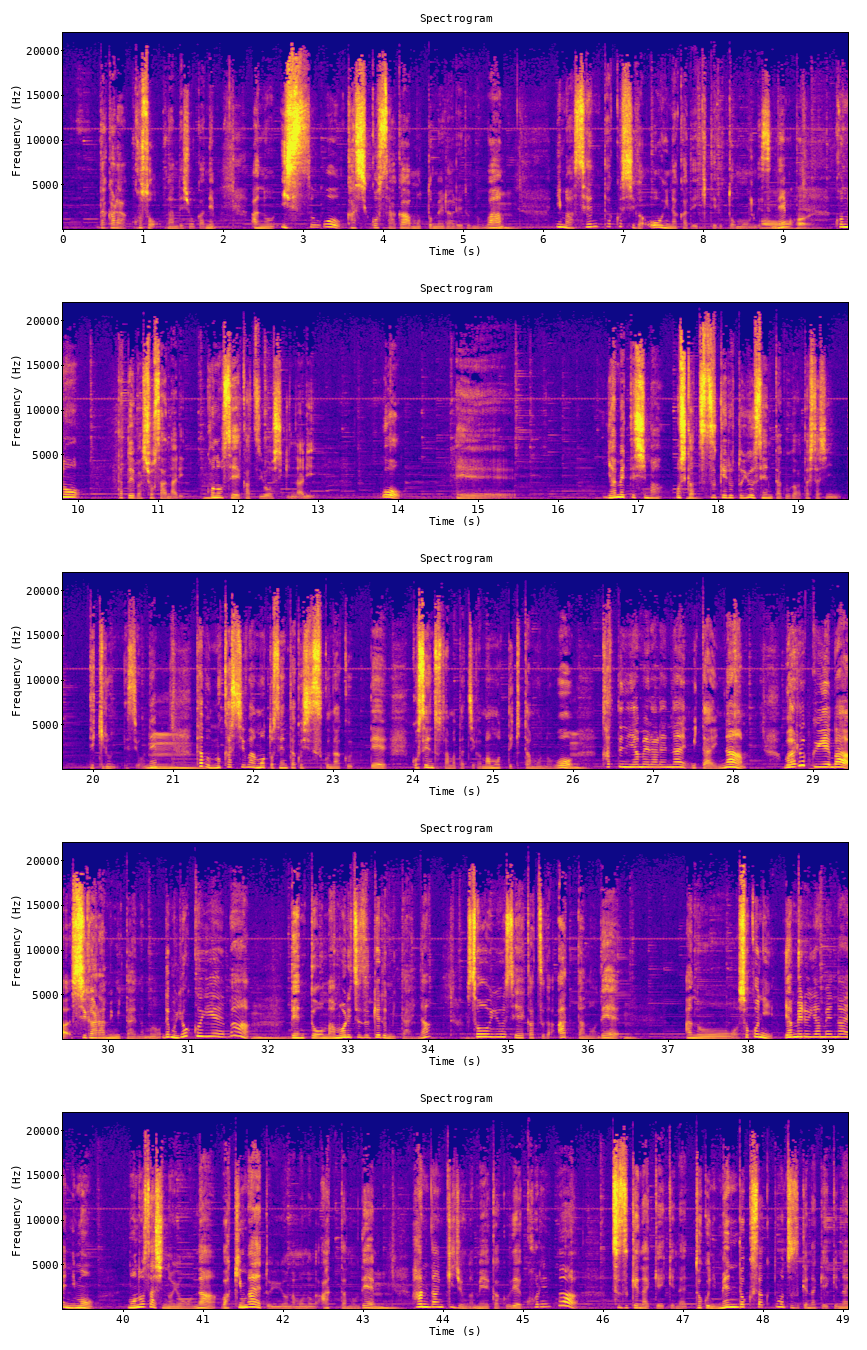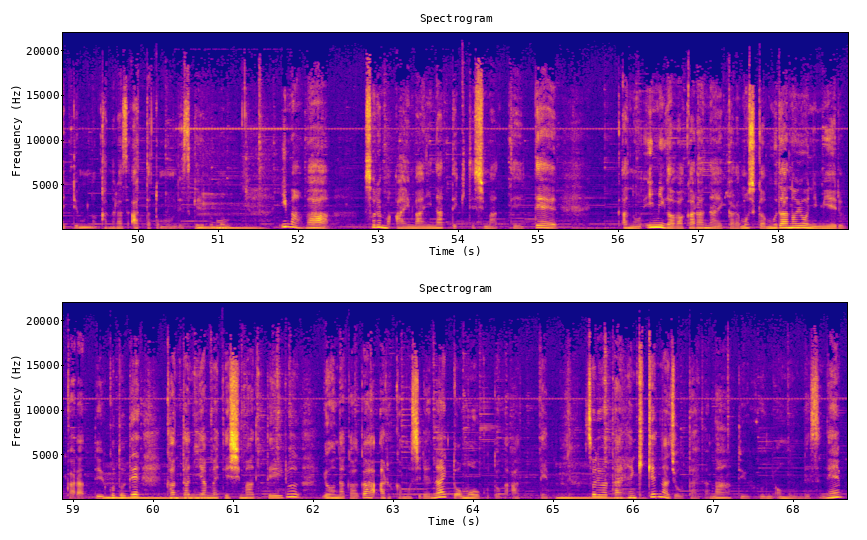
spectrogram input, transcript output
だからこそなんでしょうかね。あの一層賢さが求められるのは、うん。今選択肢が多い中で生きてると思うんですね。はい。この例えば所作なりうん。この生活様式なりを、えーやめてしまうもしくは続けるという選択が私たちにできるんですよね。うん。多分昔はもっと選択肢少なくってご先祖様たちが守ってきたものを、うん。勝手にやめられないみたいな悪く言えばしがらみみたいなもの。でもよく言えば、うん。伝統を守り続けるみたいなそういう生活があったので、うん。あのーそこにやめるやめないにも物差しのようなわきまえというようなものがあったので、うん。判断基準が明確でこれは続けなきゃいけない。特に面倒くさくても続けなきゃいけないっていうものは必ずあったと思うんですけれども、うん。今はそれも曖昧になってきてしまっていてあの意味がわからないからもしくは無駄のように見えるからっていうことでうん。簡単にやめてしまっている世の中があるかもしれないと思うことがあってうん。それは大変危険な状態だなというふうに思うんですね。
